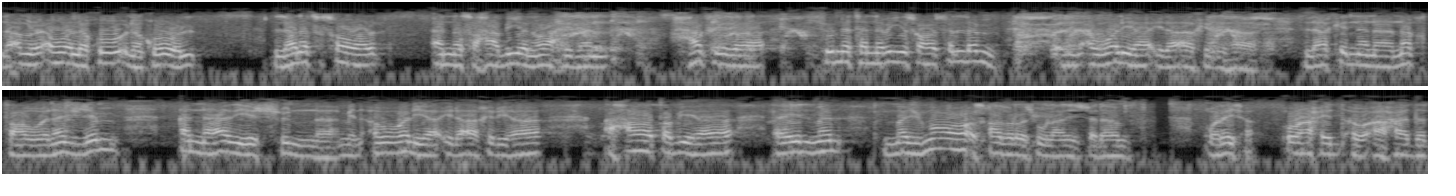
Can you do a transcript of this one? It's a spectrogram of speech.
الأمر الأول نقول لا نتصور أن صحابيا واحدا حفظ سنة النبي صلى الله عليه وسلم من أولها إلى آخرها. لكننا نقطع ونجزم أن هذه السنة من أولها إلى آخرها أحاط بها علما مجموع أصحاب الرسول عليه السلام وليس واحد أو أحدا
